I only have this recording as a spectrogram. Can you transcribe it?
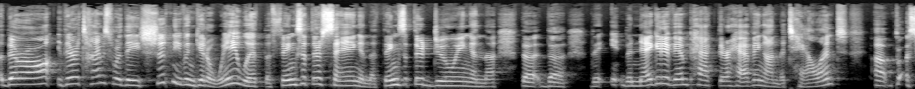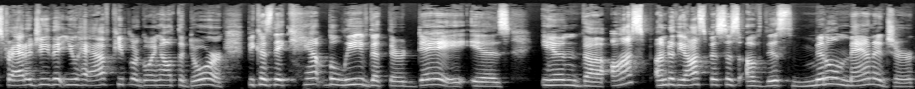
there are there are times where they shouldn't even get away with the things that they're saying and the things that they're doing and the the the the, the negative impact they're having on the talent uh, strategy that you have. People are going out the door because they can't believe that their day is in the ausp- under the auspices of this middle manager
